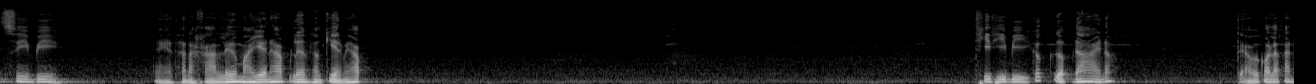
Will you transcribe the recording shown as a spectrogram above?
SCB เนี่ยธนาคารเริ่มมาเยอะนะครับ เริ่มสังเกตไหมครับ TTB ก็เกือบได้เนาะแต่เอาไว้ก่อนแล้วกัน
